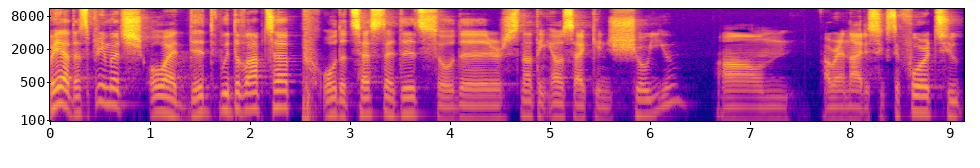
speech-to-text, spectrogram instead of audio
But yeah that's pretty much all I did with the laptop all the tests I did so there's nothing else I can show you. Um I ran 9064 to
